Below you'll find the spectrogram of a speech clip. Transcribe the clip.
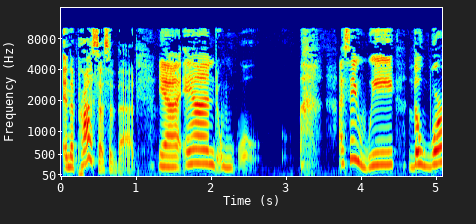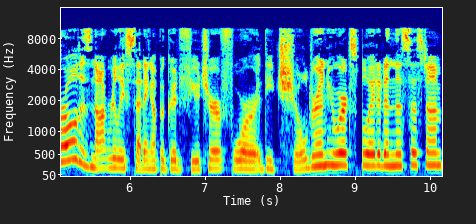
in the process of that. Yeah, and. W- I say we, the world is not really setting up a good future for the children who are exploited in this system.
